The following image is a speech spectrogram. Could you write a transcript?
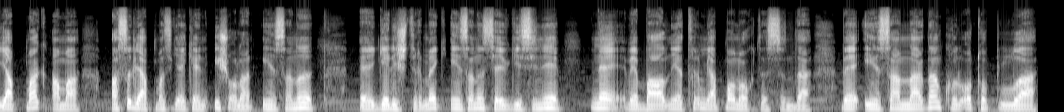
yapmak ama asıl yapması gereken iş olan insanı e, geliştirmek, insanın sevgisini ne ve bağlı yatırım yapma noktasında ve insanlardan kur o topluluğa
